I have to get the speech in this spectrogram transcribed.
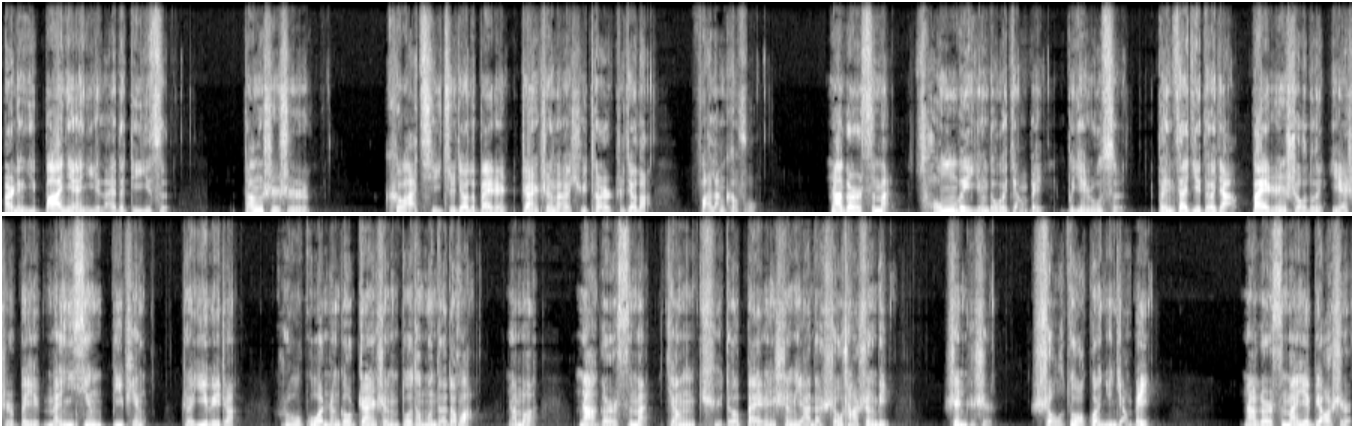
2018年以来的第一次。当时是。科瓦奇执教的拜仁战胜了徐特尔执教的法兰克福。纳格尔斯曼从未赢得过奖杯。不仅如此，本赛季德甲拜仁首轮也是被门兴逼平。这意味着，如果能够战胜多特蒙德的话，那么纳格尔斯曼将取得拜仁生涯的首场胜利，甚至是首座冠军奖杯。纳格尔斯曼也表示，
